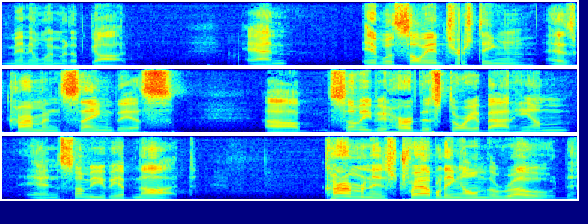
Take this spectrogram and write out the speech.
men and women of God. And it was so interesting as Carmen sang this. Uh, some of you heard the story about him, and some of you have not. Carmen is traveling on the road,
